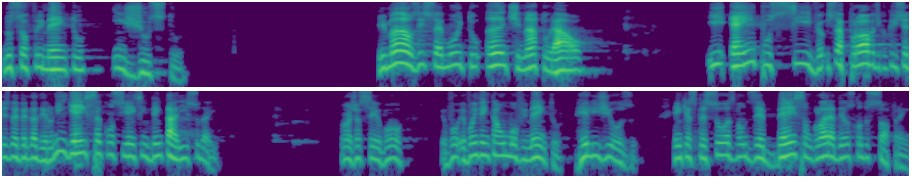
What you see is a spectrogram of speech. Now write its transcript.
no sofrimento injusto. Irmãos, isso é muito antinatural. E é impossível, isso é prova de que o cristianismo é verdadeiro. Ninguém, em sã consciência, inventaria isso daí. Oh, já sei, eu vou, eu, vou, eu vou inventar um movimento religioso em que as pessoas vão dizer bênção, glória a Deus quando sofrem.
